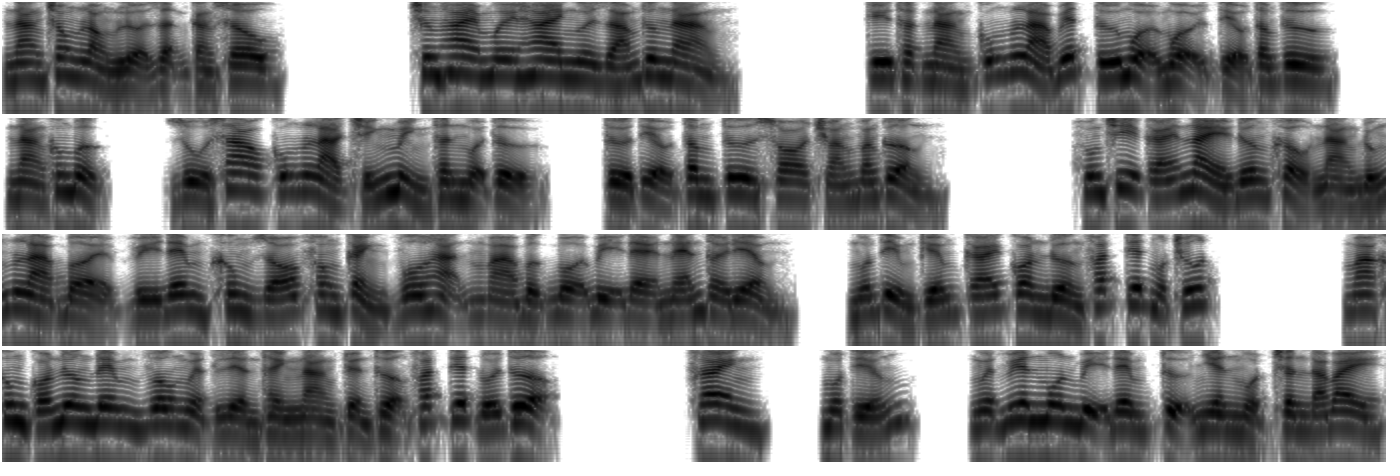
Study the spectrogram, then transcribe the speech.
Nàng trong lòng lửa giận càng sâu chương 22 người dám thương nàng. Kỳ thật nàng cũng là biết tứ muội muội tiểu tâm tư, nàng không bực, dù sao cũng là chính mình thân muội tử, từ tiểu tâm tư so choáng vắng cường. Hùng chi cái này đương khẩu nàng đúng là bởi vì đêm không gió phong cảnh vô hạn mà bực bội bị đè nén thời điểm, muốn tìm kiếm cái con đường phát tiết một chút. Mà không có nương đêm vô nguyệt liền thành nàng tuyển thượng phát tiết đối tượng. Phanh, một tiếng, nguyệt viên môn bị đêm tự nhiên một chân đá bay,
